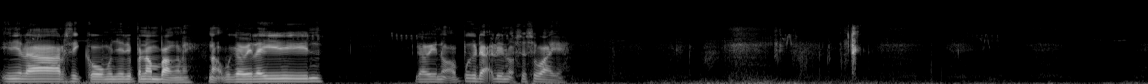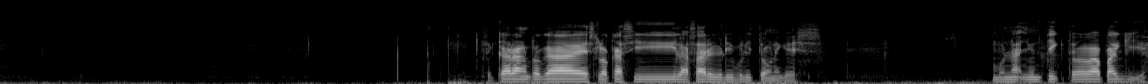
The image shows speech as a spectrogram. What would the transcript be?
Inilah risiko menjadi penambang ni. Nak bergawe lain. Gawe nak apa tak ada nak sesuai. Sekarang tu guys, lokasi Lasara di Belitong ni guys. Mau nak nyuntik tu pagi.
